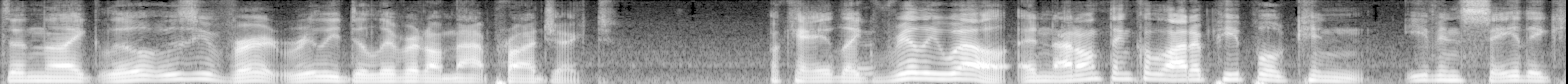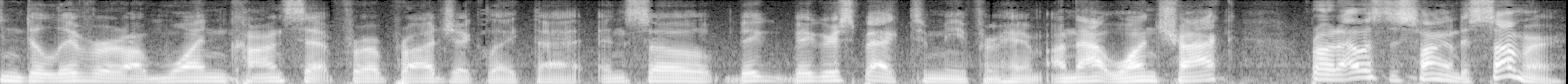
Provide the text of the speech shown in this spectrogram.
Then like Lil Uzi Vert really delivered on that project. Okay like really well. And i don't think a lot of people can even say they can deliver on one concept for a project like that. And so big big respect to me for him. On that one track bro that was the song of the summer.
